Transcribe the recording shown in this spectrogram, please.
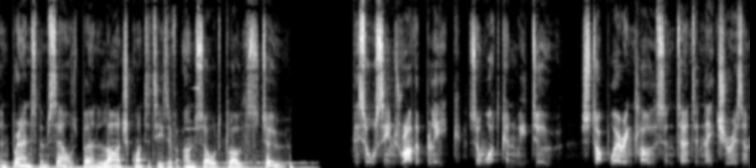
And brands themselves burn large quantities of unsold clothes too. This all seems rather bleak, so what can we do? Stop wearing clothes and turn to naturism?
